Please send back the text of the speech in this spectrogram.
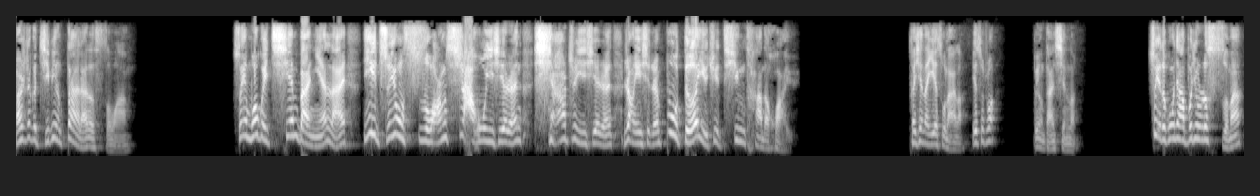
而是这个疾病带来的死亡。所以魔鬼千百年来一直用死亡吓唬一些人，辖制一些人，让一些人不得已去听他的话语。可现在耶稣来了，耶稣说：“不用担心了，罪的公价不就是死吗？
